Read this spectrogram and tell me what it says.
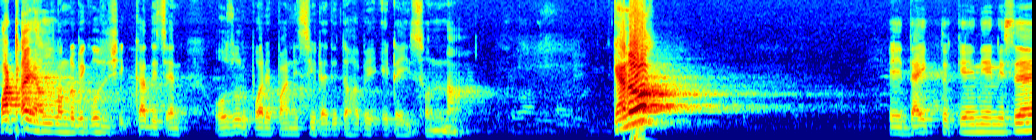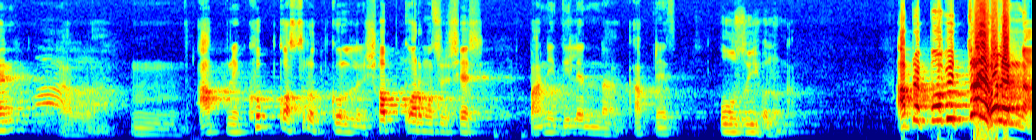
পাঠায় আল্লাহ নবীকে অজু শিক্ষা দিচ্ছেন অজুর পরে পানি ছিটা দিতে হবে, এটাই সন্না কেন? এই দায়িত্ব কে নিয়ে নিছেন? আল্লাহ। আপনি খুব কসরত করলেন, সব কর্মসূচি শেষ, পানি দিলেন না, আপনি উজুই হলো না। আপনি পবিত্রই হলেন না।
